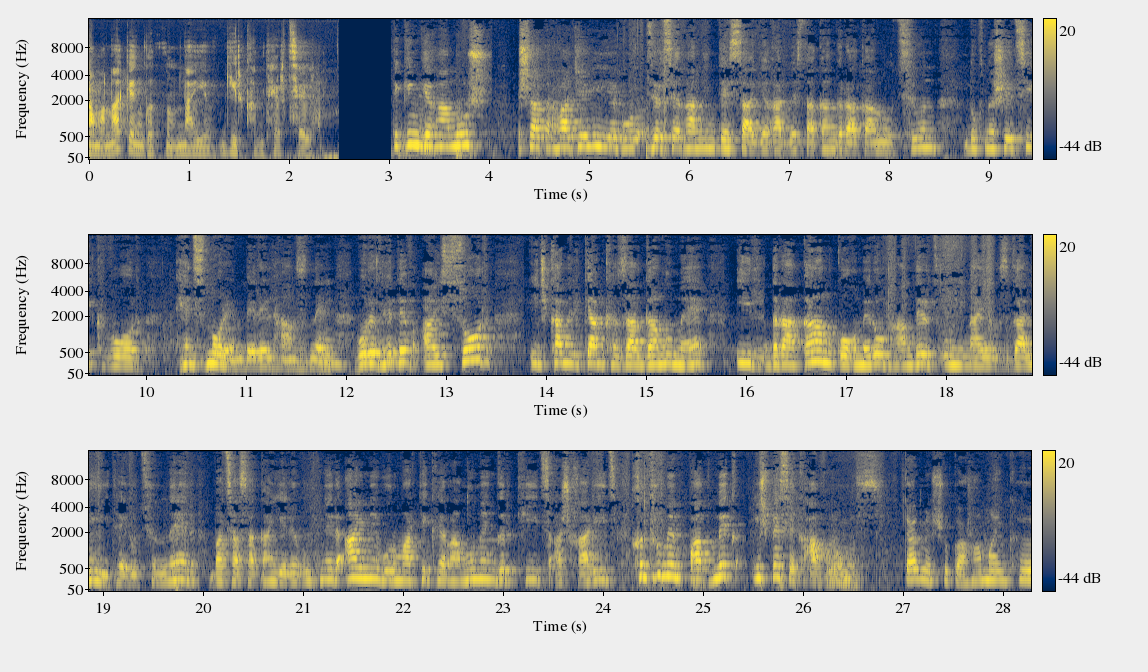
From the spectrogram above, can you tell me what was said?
ժամանակ են գտնում նաև գիրք ընթերցել։ Տիկին Գեղանուշ, Շատ հաճելի է որ ձեր սեղանին տեսա գեղարվեստական գրականություն, դուք նշեցիք, որ հենց նոր են բերել հանձնել, որովհետև այսօր ինչքան էլ կյանքը զարգանում է, իր դրական կողմերով հանդերձ ունի նաև զգալի թերություններ, բացասական երևույթներ, այն է, որ մարդիկ հեռանում են գրքից, աշխարից։ Խնդրում եմ պատմեք, ինչպես եք ապրում։ Կարմիր շուկա համայնքը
